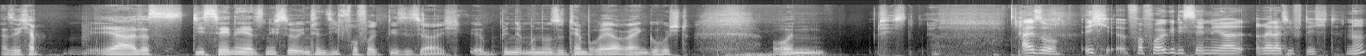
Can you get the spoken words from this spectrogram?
also ich habe ja das, die Szene jetzt nicht so intensiv verfolgt dieses Jahr. Ich äh, bin immer nur so temporär reingehuscht. Und ich, Also, ich äh, verfolge die Szene ja relativ dicht, ne?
